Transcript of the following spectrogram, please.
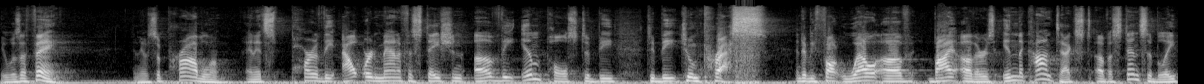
it was a thing. And it was a problem. And it's part of the outward manifestation of the impulse to be to be to impress and to be thought well of by others in the context of ostensibly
